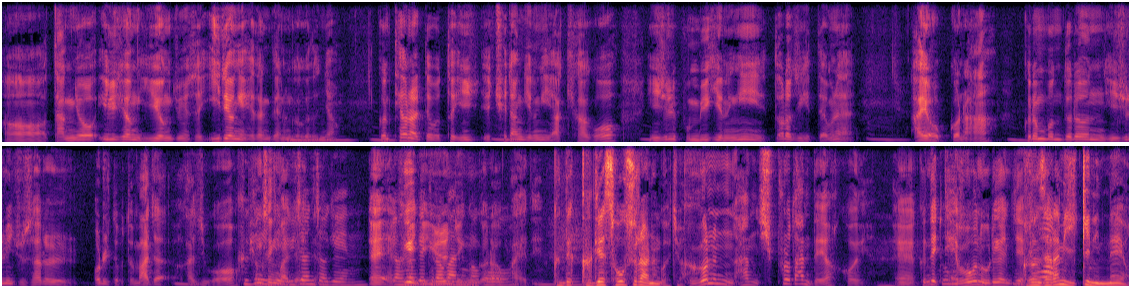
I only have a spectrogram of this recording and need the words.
어 당뇨 1형, 2형 중에서 1형에 해당되는 거거든요. 음. 그건 태어날 때부터 이, 췌장 기능이 약하고 인슐린 분비 기능이 떨어지기 때문에 음. 아예 없거나 그런 분들은 인슐린 주사를 어릴 때부터 맞아 가지고 그게 평생 이제 맞아야. 유전적인 예, 예, 그게 영역에 이제 들어가는 유전적인 거고. 거라고 봐야 돼요. 근데 네. 그게 소수라는 거죠. 그거는 한 10%도 안 돼요, 거의. 예. 근데 대부분 우리가 이제 그런 소화- 사람이 있긴 있네요.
